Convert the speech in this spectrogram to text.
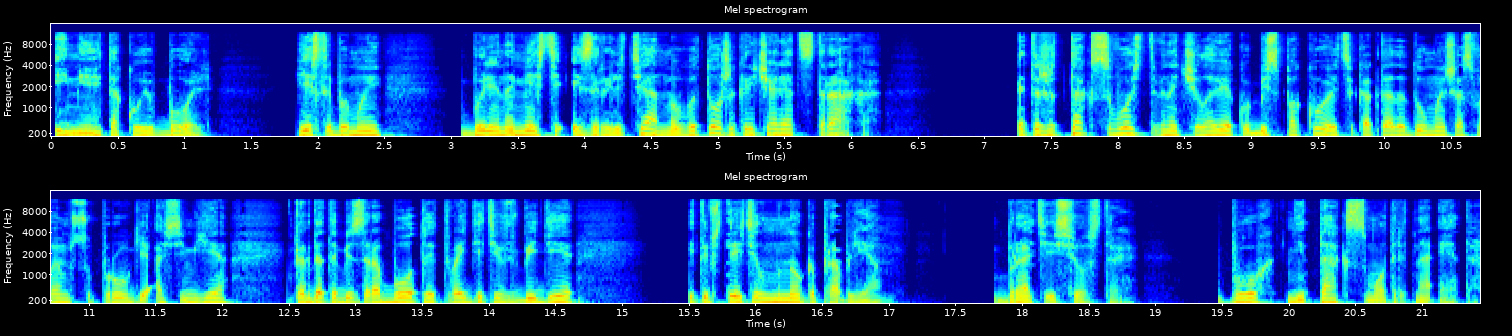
имея такую боль. Если бы мы были на месте израильтян, мы бы тоже кричали от страха. Это же так свойственно человеку беспокоиться, когда ты думаешь о своем супруге, о семье, когда ты без работы, твои дети в беде, и ты встретил много проблем. Братья и сестры, Бог не так смотрит на это.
